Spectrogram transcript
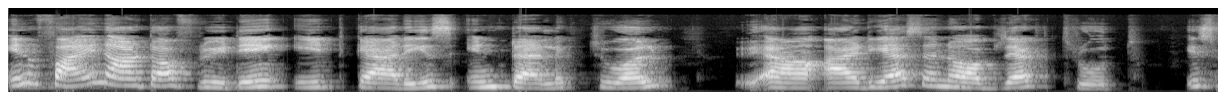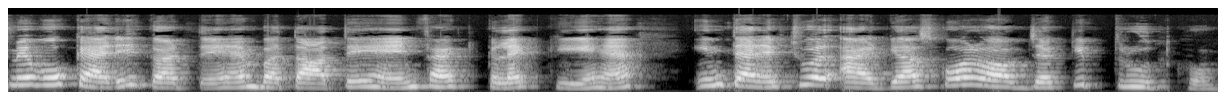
In fine art of reading it carries intellectual ideas and object truth इसमें वो कैरी करते हैं, बताते हैं इनफैक्ट कलेक्ट किए हैं इंटेलेक्चुअल आइडियाज़ को और ऑब्जेक्टिव ट्रूथ को।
